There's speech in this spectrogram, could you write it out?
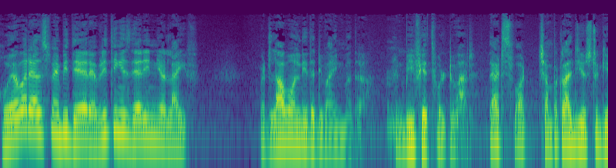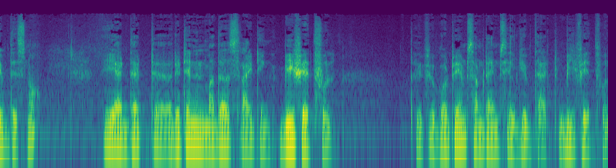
Whoever else may be there, everything is there in your life. But love only the Divine Mother and be faithful to her. That's what Champaklalji used to give this, no? He had that uh, written in Mother's writing be faithful. So if you go to him, sometimes he'll give that be faithful.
